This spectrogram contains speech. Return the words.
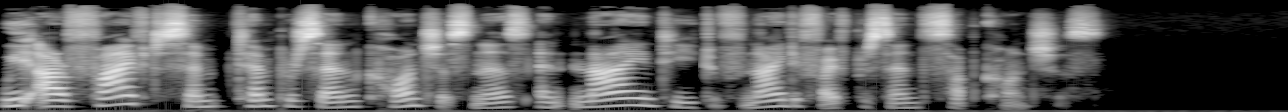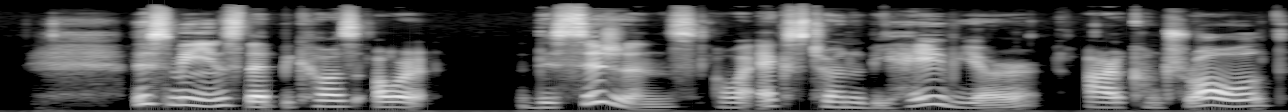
we are 5 to 10% consciousness and 90 to 95% subconscious. This means that because our decisions, our external behavior, are controlled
